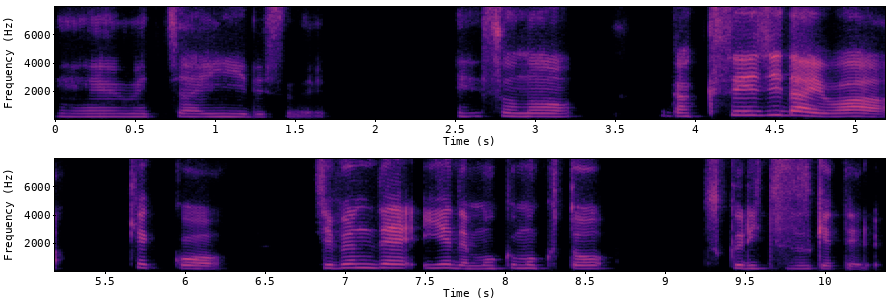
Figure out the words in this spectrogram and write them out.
えー、めっちゃいいですね。え、その学生時代は結構自分で家で黙々と作り続けてる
